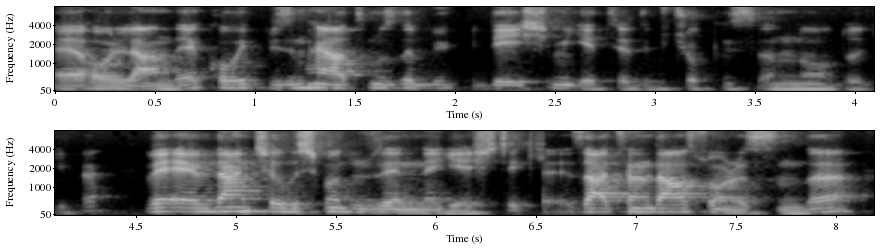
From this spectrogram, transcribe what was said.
e, Hollanda'ya. Covid bizim hayatımızda büyük bir değişimi getirdi birçok insanın olduğu gibi. Ve evden çalışma düzenine geçtik. Zaten daha sonrasında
